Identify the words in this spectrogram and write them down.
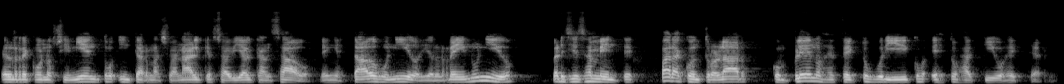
el reconocimiento internacional que se había alcanzado en Estados Unidos y el Reino Unido precisamente para controlar con plenos efectos jurídicos estos activos externos.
